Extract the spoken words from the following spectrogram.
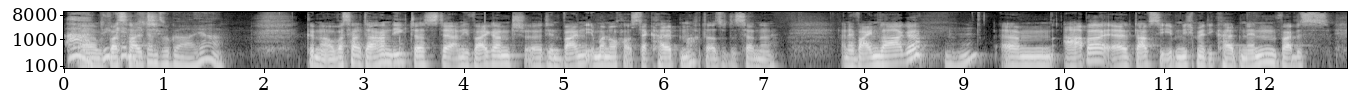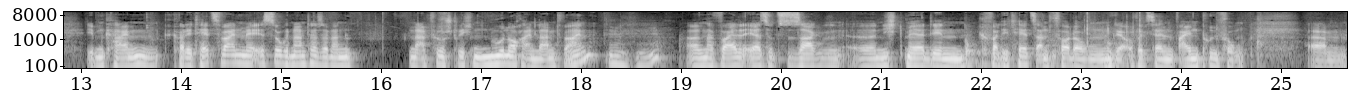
Ah, Ähm, den was kenne halt- ich dann sogar, ja. Genau, was halt daran liegt, dass der Andi Weigand äh, den Wein immer noch aus der Kalb macht. Also das ist ja eine, eine Weinlage. Ähm, aber er darf sie eben nicht mehr die Kalb nennen, weil es eben kein Qualitätswein mehr ist, sogenannter, sondern in Anführungsstrichen nur noch ein Landwein. Ähm, weil er sozusagen äh, nicht mehr den Qualitätsanforderungen der offiziellen Weinprüfung ähm,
